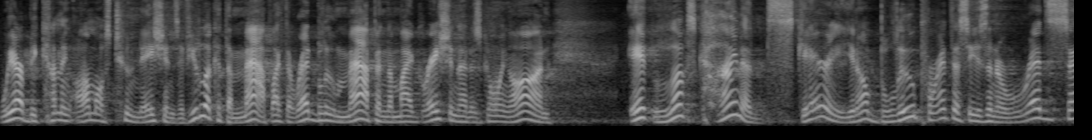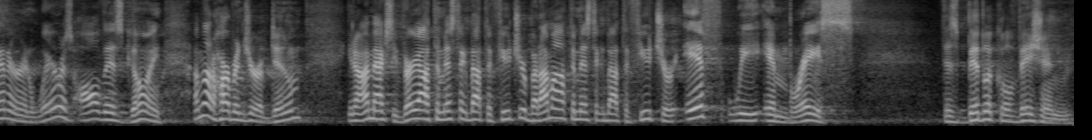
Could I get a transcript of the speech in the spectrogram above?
we are becoming almost two nations. If you look at the map, like the red blue map and the migration that is going on, it looks kind of scary, you know, blue parentheses and a red center. And where is all this going? I'm not a harbinger of doom. You know, I'm actually very optimistic about the future, but I'm optimistic about the future if we embrace this biblical vision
